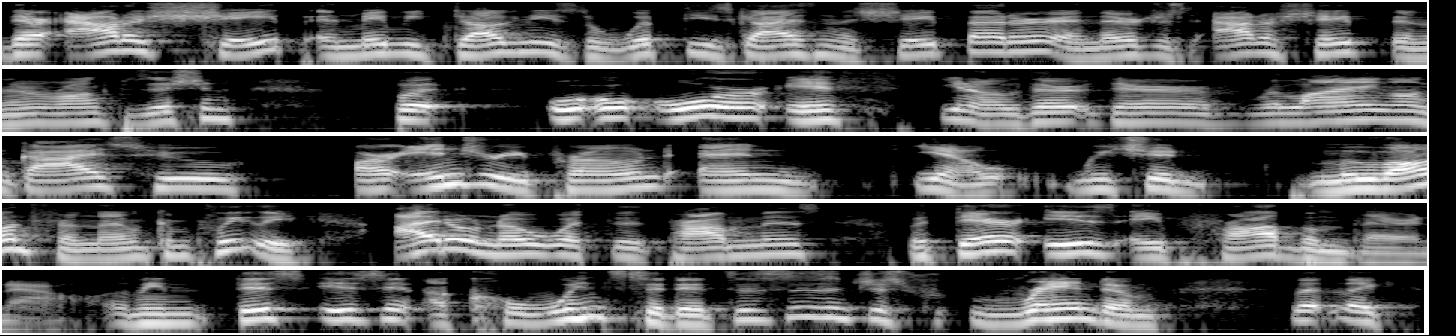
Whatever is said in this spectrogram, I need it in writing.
they're out of shape and maybe Doug needs to whip these guys in the shape better and they're just out of shape and they're in the wrong position. But or, or, or if you know they're they're relying on guys who are injury prone and you know we should move on from them completely. I don't know what the problem is, but there is a problem there now. I mean, this isn't a coincidence. This isn't just random. Like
